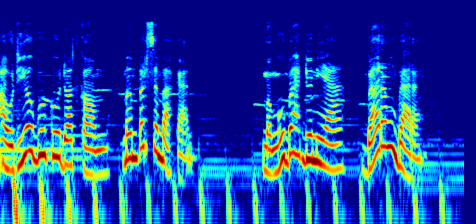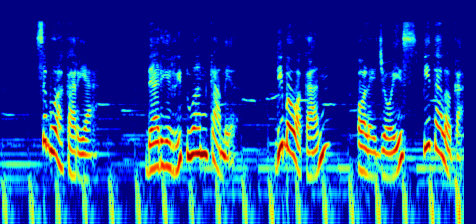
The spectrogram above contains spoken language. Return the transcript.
Audiobuku.com mempersembahkan. Mengubah Dunia Bareng-Bareng. Sebuah karya dari Ridwan Kamil. Dibawakan oleh Joyce Pitaloka.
